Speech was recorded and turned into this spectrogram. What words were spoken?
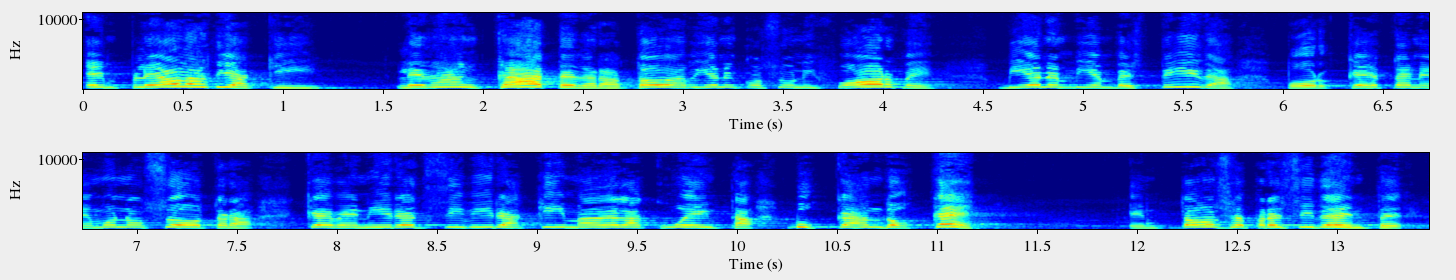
empleadas de aquí le dan cátedra, todas vienen con su uniforme, vienen bien vestidas. ¿Por qué tenemos nosotras que venir a exhibir aquí más de la cuenta buscando qué? Entonces, presidente,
